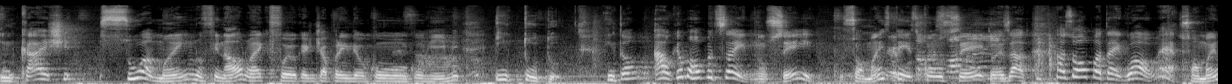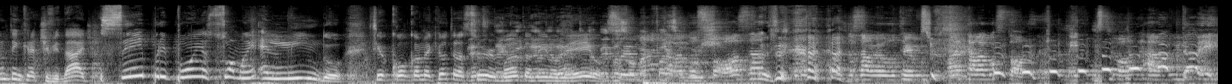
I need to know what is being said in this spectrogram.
Encaixe sua mãe no final, não é que foi o que a gente aprendeu com, com o Rime, em tudo. Então, ah, o que é uma roupa de sair? Não sei. Sua mãe tem esse Pergunta pra sua conceito, exato. A sua roupa tá igual? É, sua mãe não tem criatividade. Sempre põe a sua mãe, é lindo. Co- como é que outra sua tá irmã também no né? meio. Sua irmã, aquela luxo. gostosa. Pode usar o termo sua irmã, aquela gostosa, que também funciona muito bem.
